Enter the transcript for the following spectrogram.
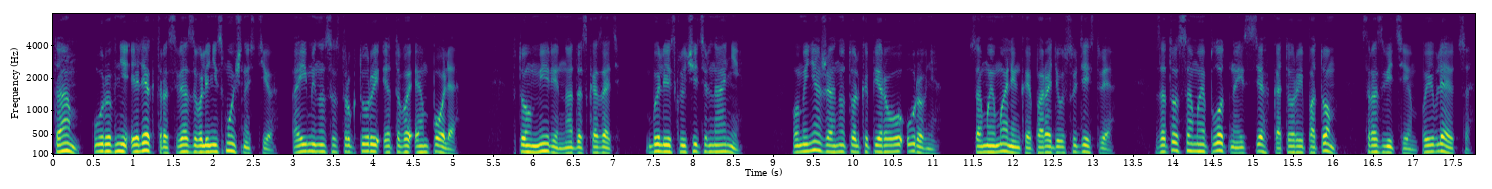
Там уровни электро связывали не с мощностью, а именно со структурой этого М-поля. В том мире, надо сказать, были исключительно они. У меня же оно только первого уровня, самое маленькое по радиусу действия, зато самое плотное из всех, которые потом, с развитием, появляются.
